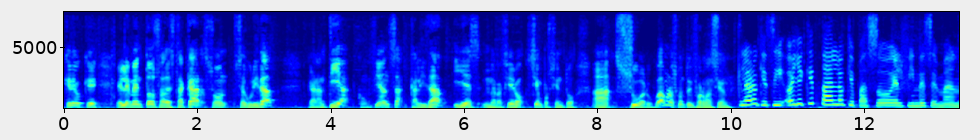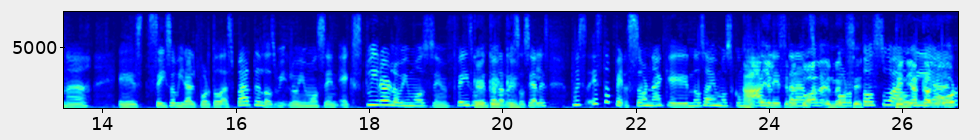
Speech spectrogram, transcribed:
Creo que elementos a destacar son seguridad, garantía, confianza, calidad y es, me refiero 100% a Subaru. Vámonos con tu información. Claro que sí. Oye, ¿qué tal lo que pasó el fin de semana? Se hizo viral por todas partes, lo vimos en ex Twitter, lo vimos en Facebook, en todas las redes sociales. Pues esta persona que no sabemos cómo ah, teletransportó su Tenía calor.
